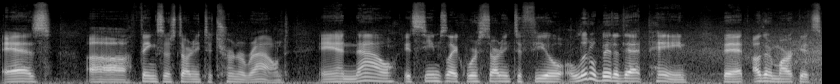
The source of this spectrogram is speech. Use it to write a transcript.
as uh, things are starting to turn around. And now it seems like we're starting to feel a little bit of that pain that other markets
